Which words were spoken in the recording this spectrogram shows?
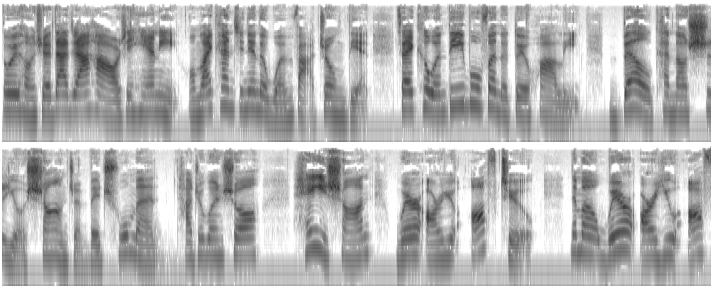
各位同学，大家好，我是 Hanny。我们来看今天的文法重点。在课文第一部分的对话里，Bell 看到室友 Sean 准备出门，他就问说：“Hey Sean, where are you off to？” 那么，Where are you off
